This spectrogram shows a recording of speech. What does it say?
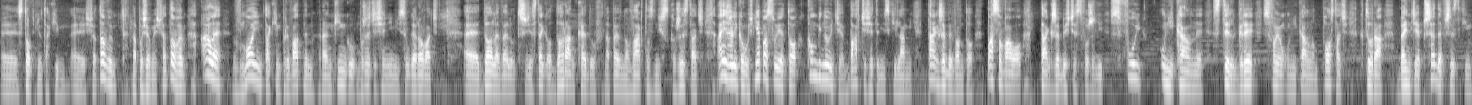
e, stopniu takim e, światowym, na poziomie światowym, ale w moim takim prywatnym rankingu możecie się nimi sugerować do levelu 30, do rankedów. Na pewno warto z nich skorzystać. A jeżeli komuś nie pasuje, to kombinujcie, bawcie się tymi skillami, tak żeby wam to pasowało, tak żebyście stworzyli swój unikalny styl gry, swoją unikalną postać, która będzie przede wszystkim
